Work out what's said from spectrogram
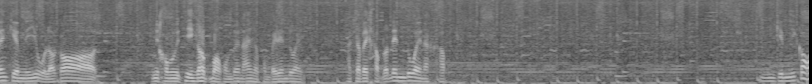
เล่นเกมนี้อยู่แล้วก็มีคอมมูนิตี้ก็บอกผมด้วยนะเดี๋ยวผมไปเล่นด้วย อาจจะไปขับรถเล่นด้วยนะครับเกมนี้ก็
